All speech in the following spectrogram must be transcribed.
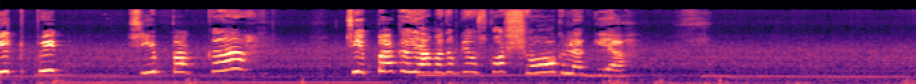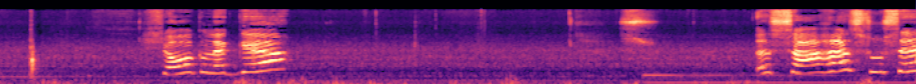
चिटपिट चिपक चिपक गया मतलब कि उसको शौक लग गया। शौक लग गया। साहस उसे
